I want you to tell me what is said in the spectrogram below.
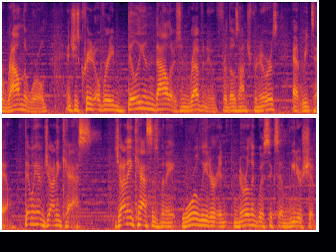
around the world. And she's created over a billion dollars in revenue for those entrepreneurs at retail. Then we have Johnny Cass. Johnny Cass has been a world leader in neurolinguistics and leadership.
